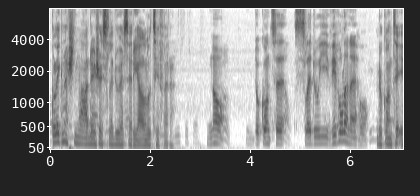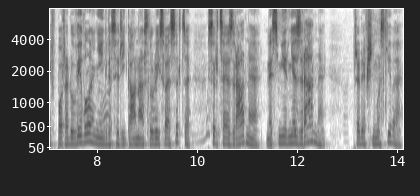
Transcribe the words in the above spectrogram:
kolik naší mládeže sleduje seriál Lucifer? No, Dokonce sledují vyvoleného. Dokonce i v pořadu vyvolení, kde se říká následuj své srdce. Srdce je zrádné, nesmírně zrádné, především lstivé.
